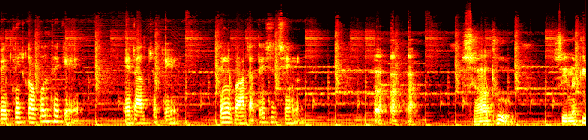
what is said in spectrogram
পেতনির কবল থেকে এ রাজ্যকে তিনি বাঁচাতে এসেছেন। সাধু সে নাকি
